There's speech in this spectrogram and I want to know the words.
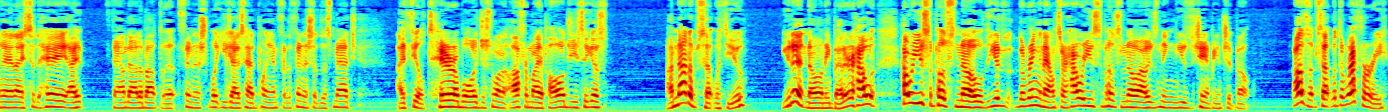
and I said, "Hey, I found out about the finish, what you guys had planned for the finish of this match. I feel terrible. I just want to offer my apologies." He goes, I'm not upset with you. You didn't know any better. How how are you supposed to know? You're the ring announcer. How are you supposed to know I was going to use the championship belt? I was upset with the referee.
